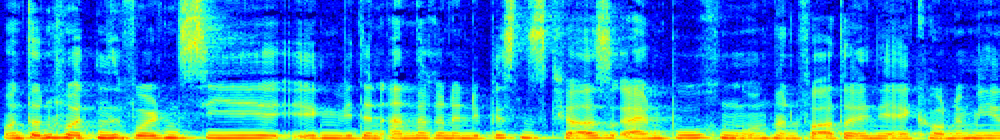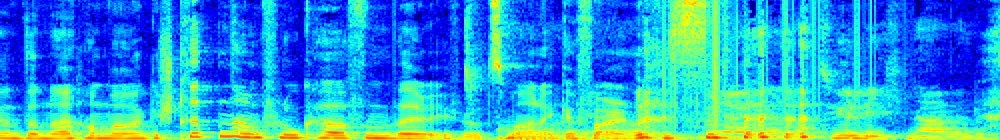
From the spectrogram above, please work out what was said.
Und dann wollten, wollten sie irgendwie den anderen in die Business Class reinbuchen und mein Vater in die Economy. Und danach haben wir gestritten am Flughafen, weil ich würde es mir nicht gefallen lassen. Ja, ja, natürlich. Na, wenn du das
